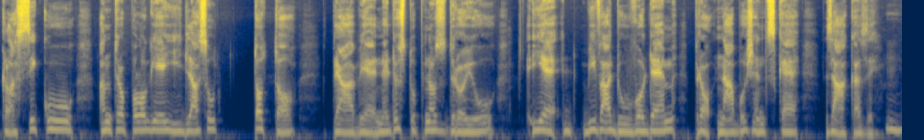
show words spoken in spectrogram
klasiků antropologie jídla jsou toto právě nedostupnost zdrojů je, bývá důvodem pro náboženské zákazy. Hmm.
